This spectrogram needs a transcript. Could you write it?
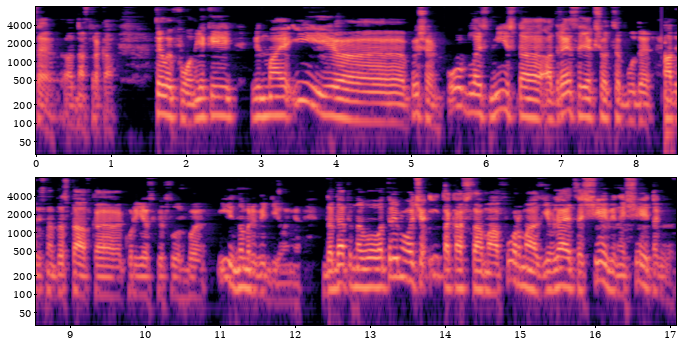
це одна строка. Телефон, який він має, і е, пише область, місто, адреса, якщо це буде адресна доставка кур'єрської служби, і номер відділення. Додати нового отримувача, і така ж сама форма з'являється ще, він і ще, і так далі.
